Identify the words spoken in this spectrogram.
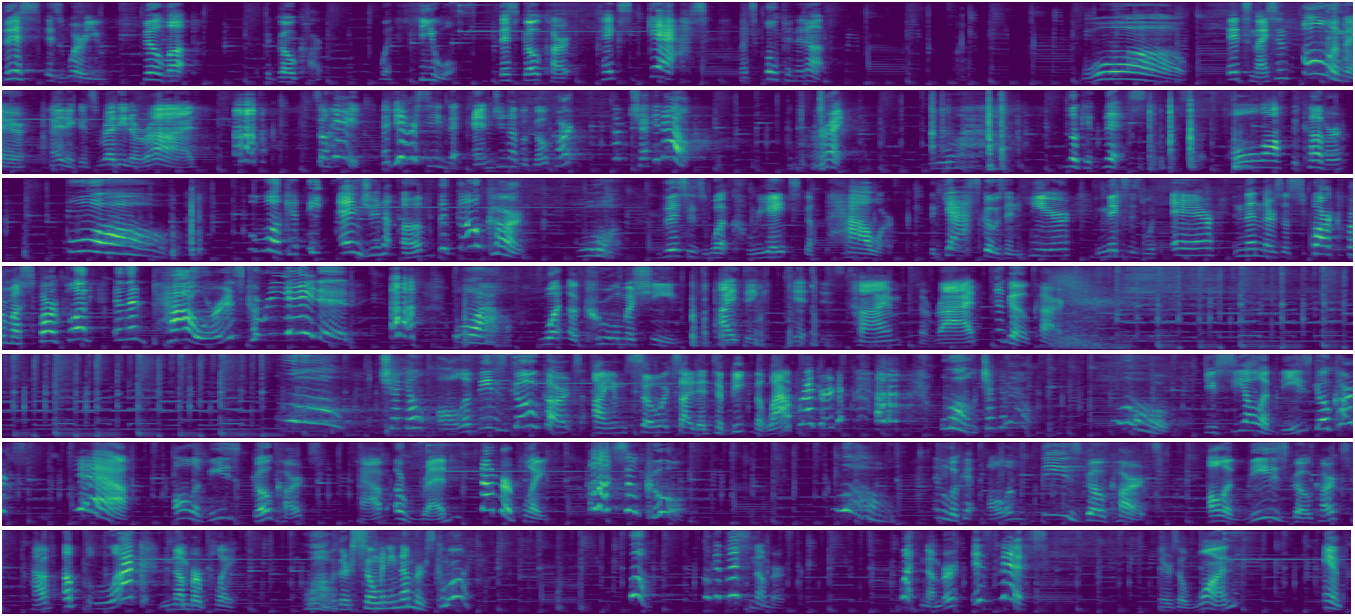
this is where you fill up the go-kart with fuel. This go-kart takes gas. Let's open it up. Whoa! It's nice and full in there. I think it's ready to ride. so hey, have you ever seen the engine of a go-kart? Come check it out. All right. Wow. Look at this. So let's pull off the cover. Whoa! Look at the engine of the go-kart. Whoa, this is what creates the power. The gas goes in here, mixes with air, and then there's a spark from a spark plug, and then power is created. wow, what a cool machine. I think it is time to ride a go-kart. Whoa! Check out all of these go-karts. I am so excited to beat the lap record. Whoa, check them out. Whoa, do you see all of these go-karts? Yeah, all of these go-karts have a red number plate. Oh, that's so cool. Whoa, and look at all of these go-karts. All of these go-karts have a black number plate. Whoa, there's so many numbers. Come on. Whoa, look at this number. What number is this? There's a one and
